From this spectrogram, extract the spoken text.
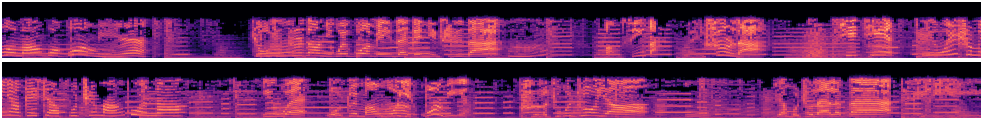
我芒果过敏，就是知道你会过敏才给你吃的。放心吧，没事的。琪琪，你为什么要给小福吃芒果呢？因为我对芒果也过敏。吃了就会这样，嗯，认不出来了吧？嘿嘿嘿，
